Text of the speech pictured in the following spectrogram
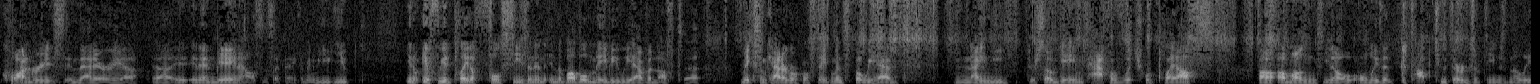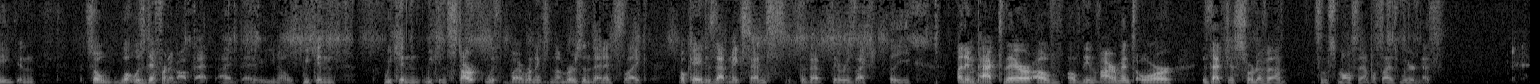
quandaries in that area uh, in, NBA analysis. I think. I mean, you you you know, if we had played a full season in, in the bubble, maybe we have enough to make some categorical statements. But we had 90 or so games, half of which were playoffs uh, among, you know, only the, the top two thirds of teams in the league. And so what was different about that? I, I, you know, we can, we can, we can start with by running some numbers and then it's like, okay, does that make sense that, that there is actually an impact there of, of the environment or is that just sort of a, some small sample size weirdness?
